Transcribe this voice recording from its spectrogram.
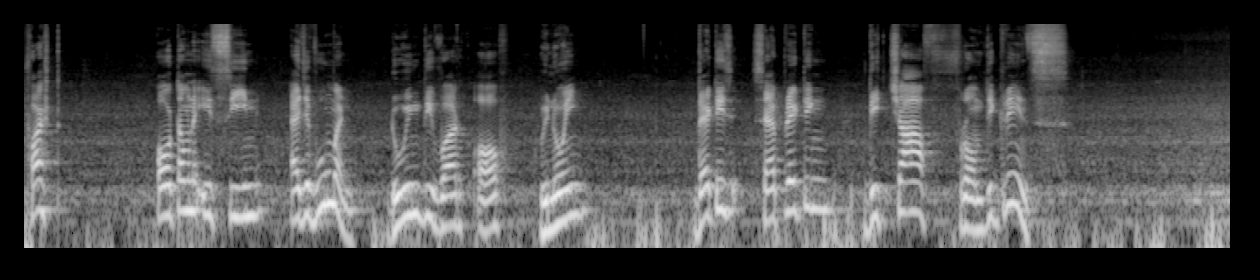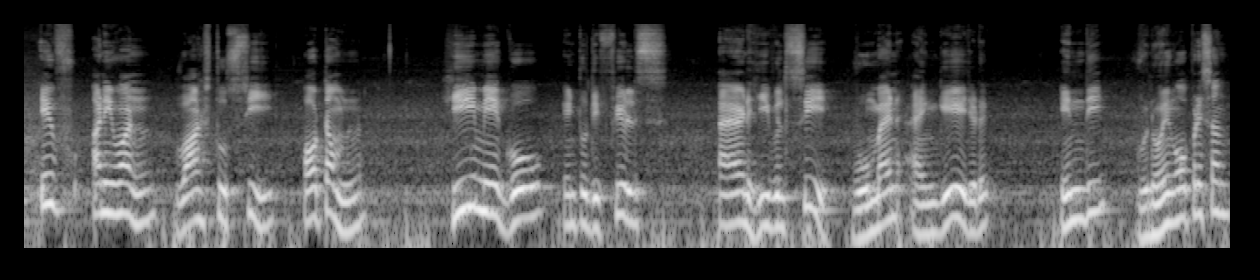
First, autumn is seen as a woman doing the work of winnowing, that is, separating the chaff from the grains. If anyone wants to see autumn, he may go into the fields and he will see women engaged in the winnowing operation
